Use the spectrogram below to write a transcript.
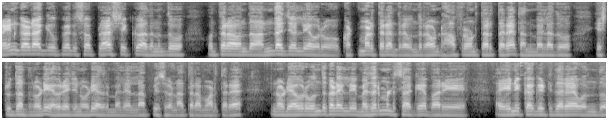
ರೈನ್ ಗಾರ್ಡ್ ಆಗಿ ಉಪಯೋಗಿಸುವ ಪ್ಲಾಸ್ಟಿಕ್ ಅದನ್ನೊಂದು ಒಂಥರ ಒಂದು ಅಂದಾಜಲ್ಲಿ ಅವರು ಕಟ್ ಮಾಡ್ತಾರೆ. ಅಂದರೆ ಒಂದು ರೌಂಡ್, ಹಾಫ್ ರೌಂಡ್ ತರ್ತಾರೆ. ತಂದ ಮೇಲೆ ಅದು ಎಷ್ಟು ಉದ್ದ ಅಂತ ನೋಡಿ ಅವರೇಜ್ ನೋಡಿ, ಅದ್ರ ಮೇಲೆ ಎಲ್ಲ ಪೀಸ್ಗಳನ್ನ ಆ ಥರ ಮಾಡ್ತಾರೆ. ನೋಡಿ, ಅವರು ಒಂದು ಕಡೆಯಲ್ಲಿ ಮೆಜರ್ಮೆಂಟ್ಸ್ ಹಾಕಿ ಭಾರಿ ಯುನಿಕ್ ಆಗಿ ಇಟ್ಟಿದ್ದಾರೆ. ಒಂದು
